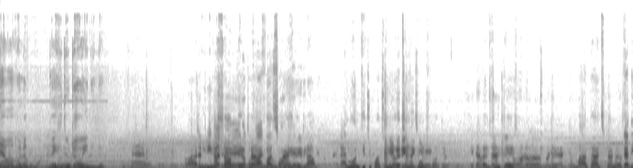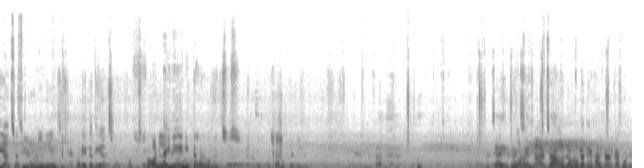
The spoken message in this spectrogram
নেওয়া হলো। এই দুটো ওই নিল। হ্যাঁ। আছে, সব দেখলাম ফার্স্ট দেখলাম। এমন কিছু পছন্দ হচ্ছে না জিনিসপত্র। এটা তো মানে একদম মাথা আজকানো ওটা দিয়ে আছে চিরুনি নিয়েছি। এখন এটা দিয়ে আছে অনলাইনে নিতে হবে মনে হচ্ছে। চলো। যাই যা হলো হলো। দিয়ে হালকা হালকা করে।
